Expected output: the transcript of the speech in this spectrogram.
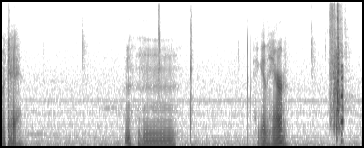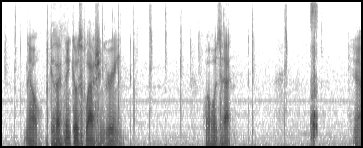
Okay. Hmm Can I get in here? No, because I think it was flashing green. Well, what's that? Yeah.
